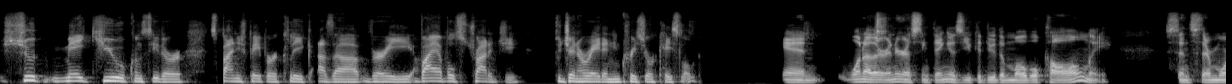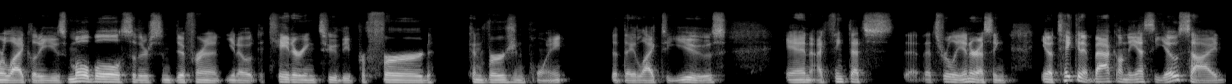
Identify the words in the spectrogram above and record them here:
should make you consider spanish pay per click as a very viable strategy to generate and increase your caseload. And one other interesting thing is you could do the mobile call only since they're more likely to use mobile. So there's some different you know catering to the preferred conversion point that they like to use and i think that's that's really interesting you know taking it back on the seo side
